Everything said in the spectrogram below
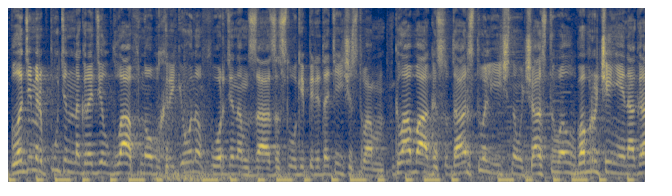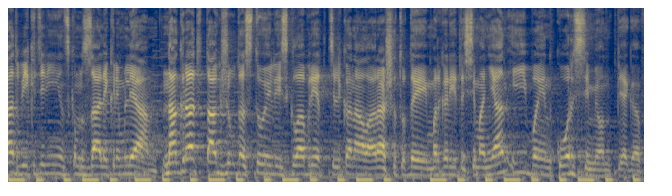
Владимир Путин наградил глав новых регионов орденом за заслуги перед Отечеством. Глава государства лично участвовал в обручении наград в Екатерининском зале Кремля. Наград также удостоились главред телеканала Russia Today Маргарита Симоньян и военкор Семен Пегов.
